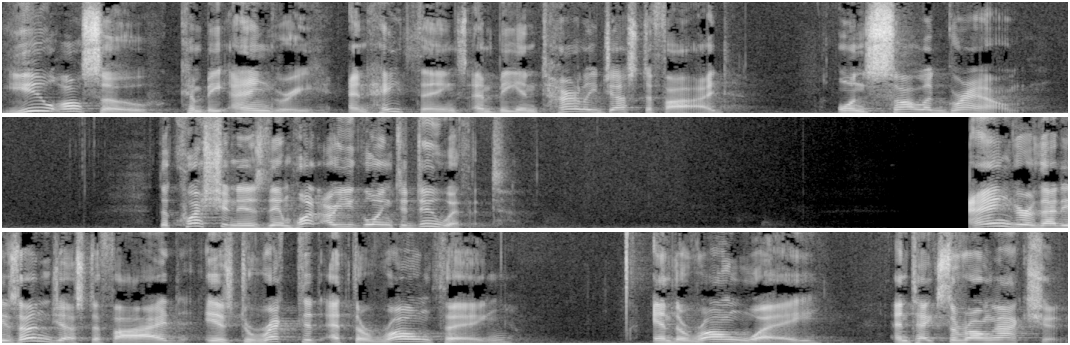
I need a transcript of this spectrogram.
You also can be angry and hate things and be entirely justified on solid ground. The question is then, what are you going to do with it? Anger that is unjustified is directed at the wrong thing in the wrong way and takes the wrong action.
